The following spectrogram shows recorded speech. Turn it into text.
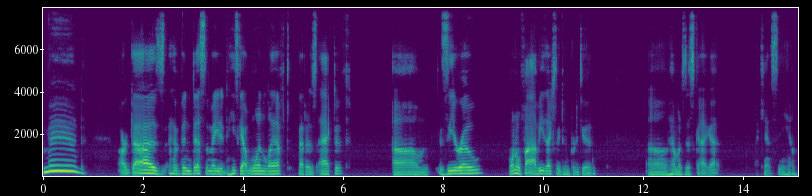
Man. Our guys have been decimated. He's got one left that is active. Um, zero. 105. He's actually doing pretty good. Uh, how much this guy got? I can't see him.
